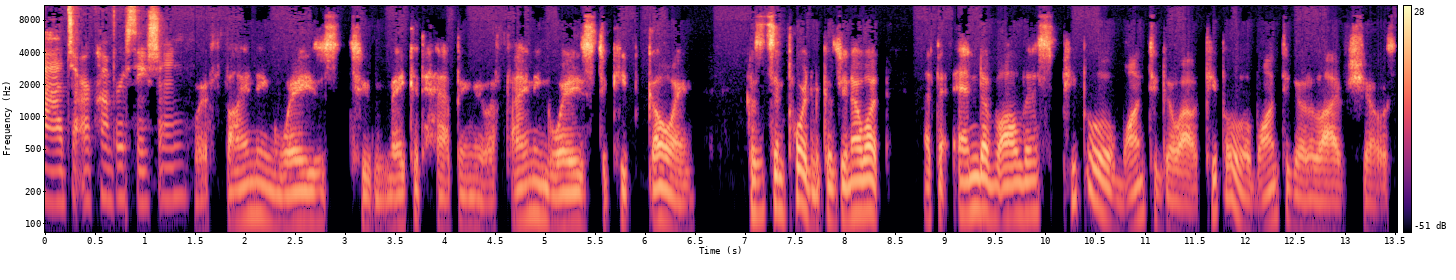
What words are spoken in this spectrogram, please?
add to our conversation. We're finding ways to make it happen. We're finding ways to keep going because it's important. Because you know what? At the end of all this, people will want to go out. People will want to go to live shows.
